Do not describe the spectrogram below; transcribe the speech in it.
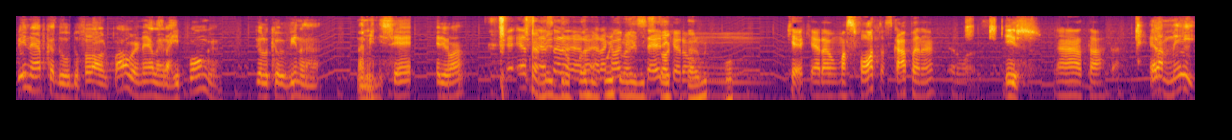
bem na época do, do Flower Power, né? Ela era riponga, pelo que eu vi na, na minissérie lá. É, Essa, essa era, era, era aquela minissérie que era um. muito bom. Que, que era umas fotos, capa, né? Era umas- Isso. Ah, tá, tá. Era May,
